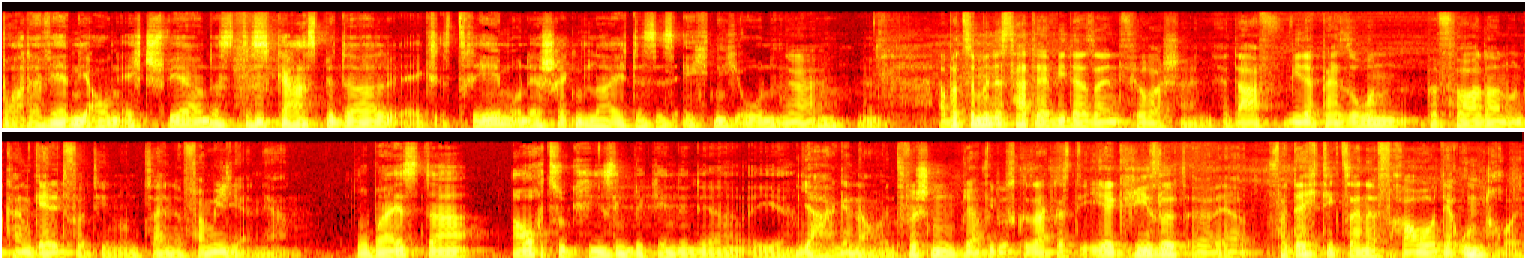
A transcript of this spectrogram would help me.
boah, da werden die Augen echt schwer. Und das, das Gaspedal extrem und erschreckend leicht. Das ist echt nicht ohne. Ja. Aber zumindest hat er wieder seinen Führerschein. Er darf wieder Personen befördern und kann Geld verdienen und seine Familie ernähren. Wobei es da auch zu Krisen beginnt in der Ehe. Ja, genau. Inzwischen, ja, wie du es gesagt hast, die Ehe kriselt. Äh, Er verdächtigt seine Frau der Untreue.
